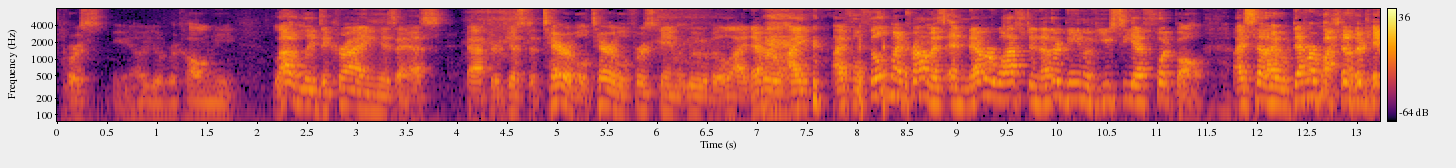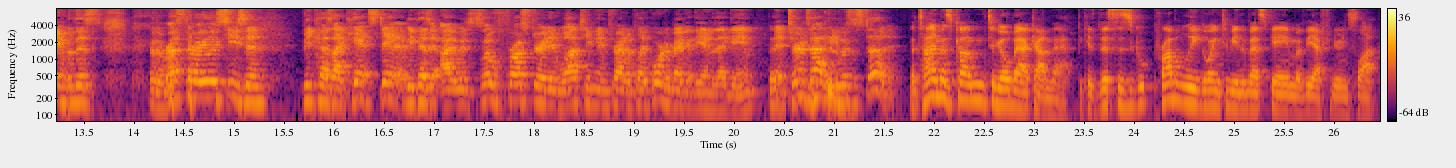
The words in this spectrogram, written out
of course, you know you'll recall me loudly decrying his ass after just a terrible, terrible first game at Louisville. I never, I, I fulfilled my promise and never watched another game of UCF football. I said I would never watch another game of this for the rest of the regular season because I can't stand because I was so frustrated watching him try to play quarterback at the end of that game. But, It turns out he was a stud. The time has come to go back on that because this is probably going to be the best game of the afternoon slot,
